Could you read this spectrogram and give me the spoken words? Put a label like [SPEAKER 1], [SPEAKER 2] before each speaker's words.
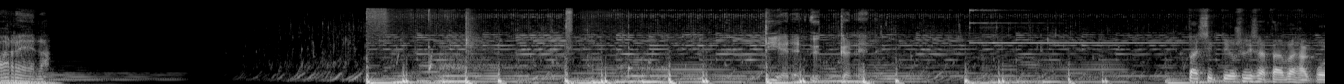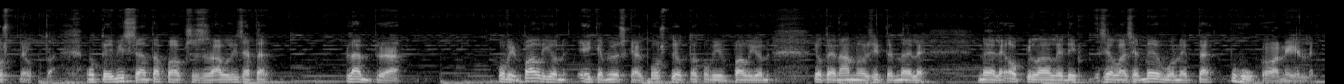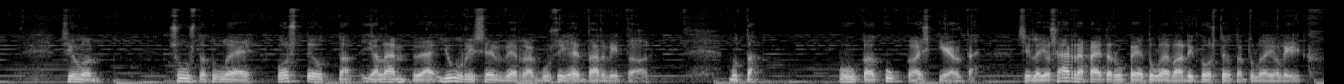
[SPEAKER 1] Areena.
[SPEAKER 2] Tiede ykkönen.
[SPEAKER 3] Tai sitten jos lisätään vähän kosteutta, mutta ei missään tapauksessa saa lisätä lämpöä kovin paljon, eikä myöskään kosteutta kovin paljon, joten annoin sitten näille, näille oppilailleni sellaisen neuvon, että puhukaa niille. Silloin suusta tulee kosteutta ja lämpöä juuri sen verran, kun siihen tarvitaan. Mutta puhukaa kukkaiskieltä, sillä jos ärräpäitä rupeaa tulemaan, niin kosteutta tulee jo liikaa.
